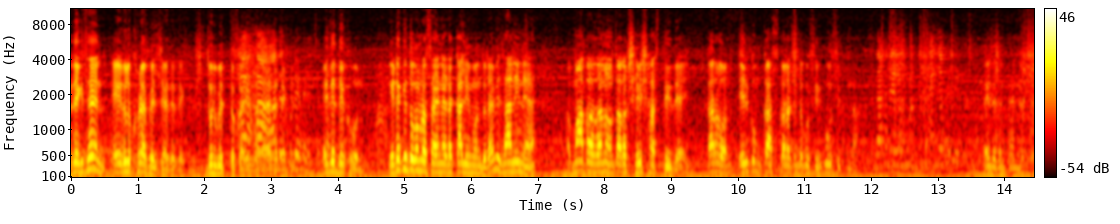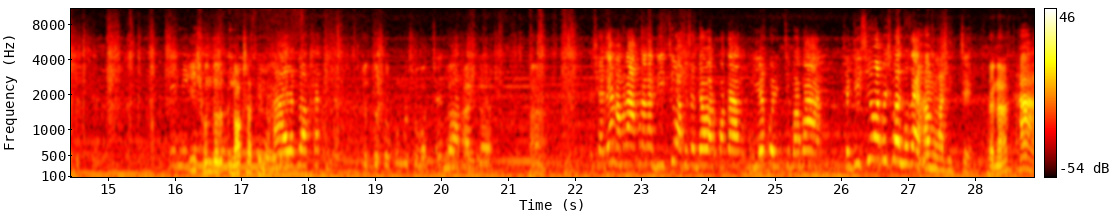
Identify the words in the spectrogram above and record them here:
দেখছেন এইগুলো খোঁড়া ফেলছে এদের দেখেন দুর্বৃত্তকারী হ্যাঁ, যারা হ্যাঁ, এদের দেখেন। এদের দেখুন এটা কিন্তু আমরা চাই না এটা কালী মন্দির আমি জানি না। মাতা জানো তারা সেই শাস্তি দেয়। কারণ এরকম কাজ করা কিন্তু উচিত না। এই দেখেন দিচ্ছে। কি সুন্দর নকশা ছিল হ্যাঁ চোদ্দশো পনেরোশো বছর। হ্যাঁ। সেটা আমরা আপনারা ডিসি অফিসে দেওয়ার কথা ইয়ে করেছি বাবা। সে ডিসি অফিস পর্যন্ত যায় হামলা দিচ্ছে। তাই না? হ্যাঁ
